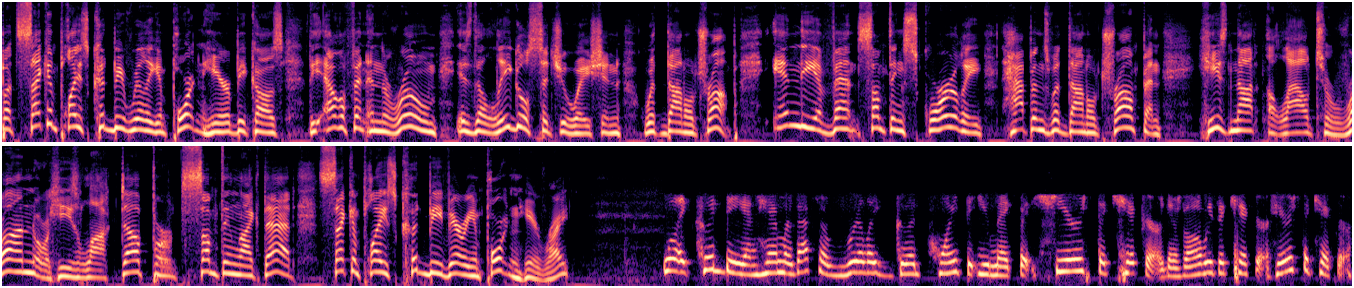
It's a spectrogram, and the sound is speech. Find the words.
But second place could be really important here because the elephant in the room is the legal situation with Donald Trump. In the event something squirrely happens with Donald Trump and he's not allowed to run or he's locked up or something like that, second place could be very important here, right? Well, it could be, and Hammer, that's a really good point that you make. But here's the kicker there's always a kicker. Here's the kicker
